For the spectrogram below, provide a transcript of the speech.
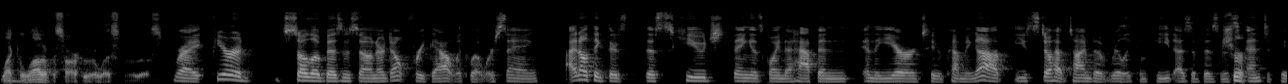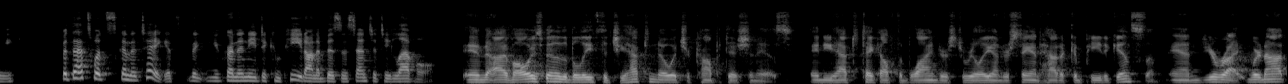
like a mm-hmm. lot of us are who are listening to this. Right. If you're a solo business owner, don't freak out with what we're saying. I don't think there's this huge thing is going to happen in the year or two coming up. You still have time to really compete as a business sure. entity. But that's what's going to take. It's you're going to need to compete on a business entity level. And I've always been of the belief that you have to know what your competition is and you have to take off the blinders to really understand how to compete against them. And you're right. We're not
